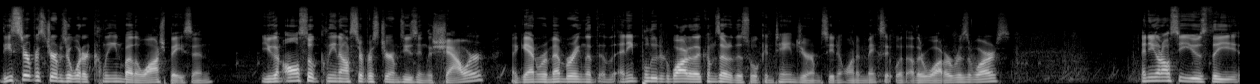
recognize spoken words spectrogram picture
These surface germs are what are cleaned by the wash basin, you can also clean off surface germs using the shower. Again, remembering that any polluted water that comes out of this will contain germs, so you don't want to mix it with other water reservoirs. And you can also use the,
